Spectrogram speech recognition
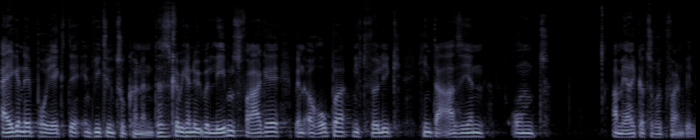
eigene Projekte entwickeln zu können. Das ist, glaube ich, eine Überlebensfrage, wenn Europa nicht völlig hinter Asien und Amerika zurückfallen will.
